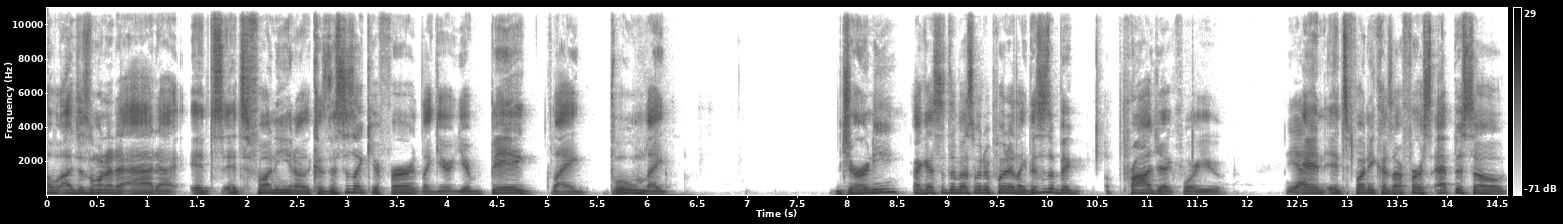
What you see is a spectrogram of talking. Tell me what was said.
I just wanted to add, uh, it's it's funny, you know, because this is like your first, like your your big, like boom, like journey. I guess is the best way to put it. Like this is a big project for you, yeah and it's funny because our first episode,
